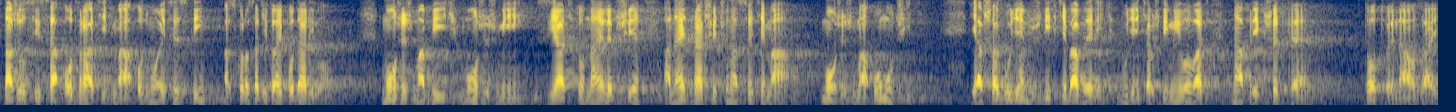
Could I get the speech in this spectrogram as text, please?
Snažil si sa odvrátiť ma od mojej cesty a skoro sa ti to aj podarilo. Môžeš ma byť, môžeš mi vziať to najlepšie a najdrahšie, čo na svete mám. Môžeš ma umúčiť. Ja však budem vždy v teba veriť, budem ťa vždy milovať napriek všetkému. Toto je naozaj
